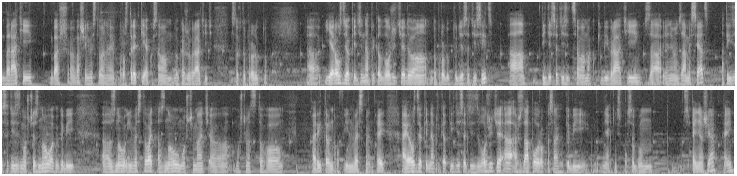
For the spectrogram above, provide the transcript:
vráti vaš, vaše investované prostriedky, ako sa vám dokážu vrátiť z tohto produktu. Je rozdiel, keď napríklad vložíte do, do produktu 10 tisíc a tých 10 tisíc sa vám ako keby vráti za, ja neviem, za mesiac a tých 10 tisíc môžete znovu ako keby uh, znovu investovať a znovu môžete mať, uh, môžete mať z toho return of investment, hej. A je rozdiel, keď napríklad tých 10 tisíc vložíte a až za pol roka sa ako keby nejakým spôsobom speňažia, hej,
